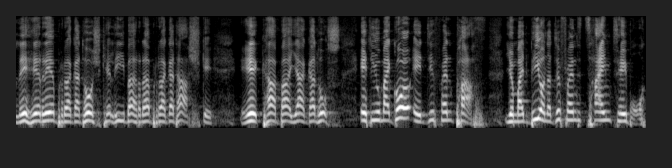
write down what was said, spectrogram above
Lehere Bragadosh Kaliba Rabragadashke Ekabayagados it, you might go a different path. You might be on a different timetable,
